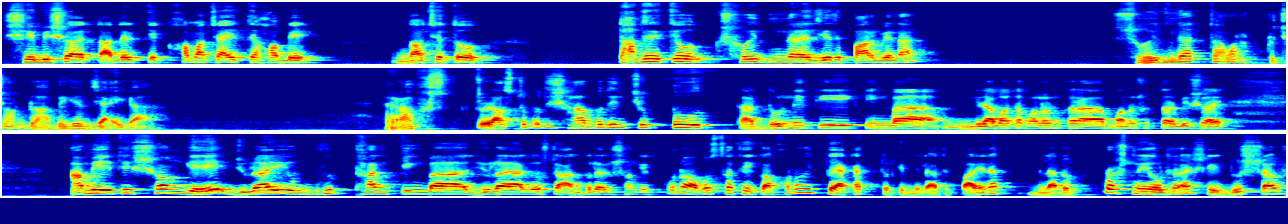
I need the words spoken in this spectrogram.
সে বিষয়ে তাদেরকে ক্ষমা চাইতে হবে। নচেত তাদেরকেও শহীদ মিনারে যেতে পারবে না। শহীদ মিনার তো আমার প্রচণ্ড আবেগের জায়গা। রাষ্ট্র- রাষ্ট্রপতি শাহাবুদ্দিন চুপ্পু তার দুর্নীতি কিংবা নিরাপত্তা পালন করা মানুষত্বার বিষয়, আমি এটির সঙ্গে জুলাই অভ্যুত্থান কিংবা জুলাই আগস্ট আন্দোলনের সঙ্গে কোনো অবস্থাতেই কখনোই তো একাত্তরকে মেলাতে পারি না। মেলানোর প্রশ্নই ওঠে না, সেই দুঃসাহস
